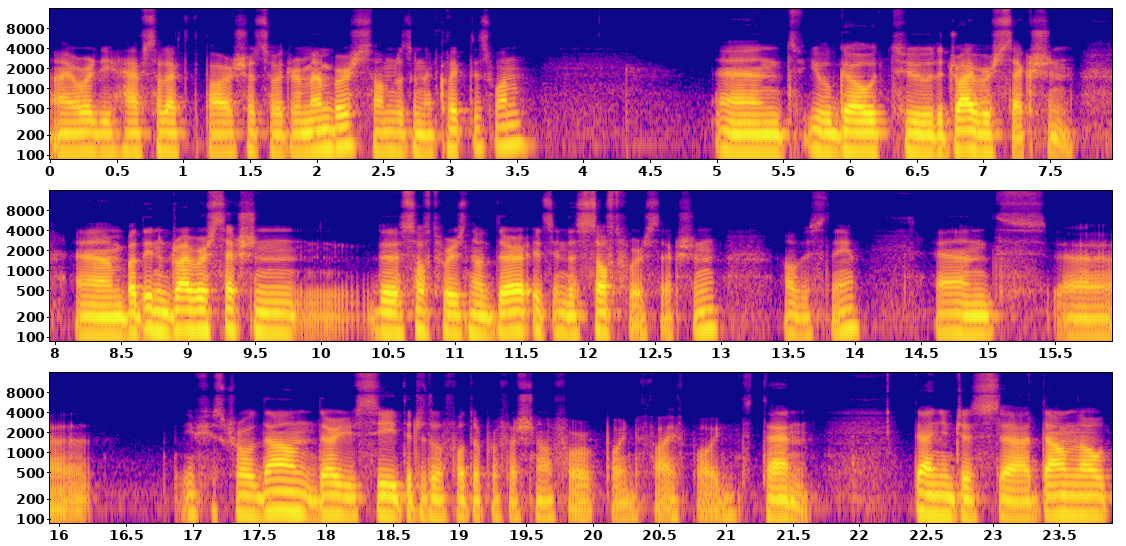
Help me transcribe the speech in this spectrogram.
I already have selected PowerShot so it remembers so I'm just going to click this one. And you'll go to the drivers section. Um, but in the drivers section the software is not there. It's in the software section obviously. And uh, if you scroll down there you see digital photo professional 4.5.10 then you just uh, download.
